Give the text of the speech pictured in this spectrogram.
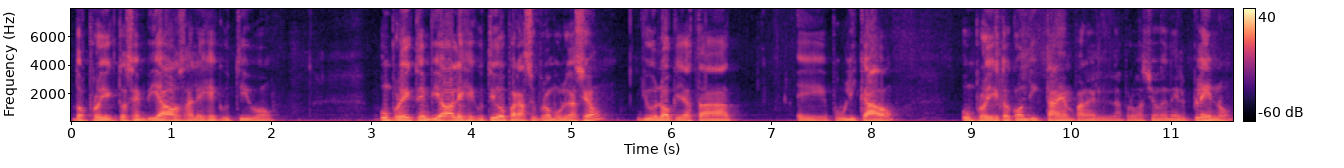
dos proyectos enviados al Ejecutivo, un proyecto enviado al Ejecutivo para su promulgación y uno que ya está eh, publicado, un proyecto con dictamen para la aprobación en el Pleno,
